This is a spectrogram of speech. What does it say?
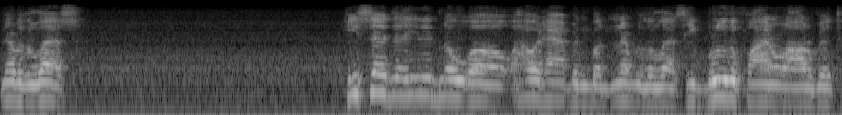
Nevertheless, he said that he didn't know uh, how it happened, but nevertheless, he blew the final out of it.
